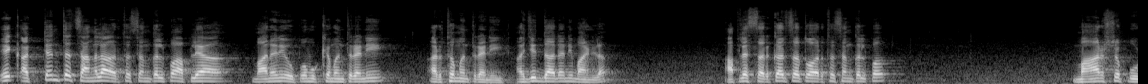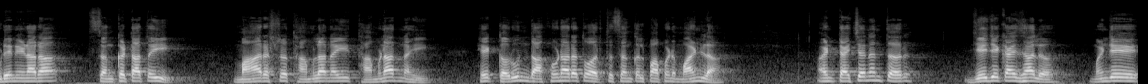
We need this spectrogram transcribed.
एक अत्यंत चांगला अर्थसंकल्प आपल्या माननीय उपमुख्यमंत्र्यांनी अर्थमंत्र्यांनी अजितदादांनी मांडला. आपल्या सरकारचा तो अर्थसंकल्प. महाराष्ट्र पुढे नेणारा संकटातही महाराष्ट्र थांबला नाही थांबणार नाही हे करून दाखवणारा तो अर्थसंकल्प आपण मांडला. आणि त्याच्यानंतर जे जे काय झालं म्हणजे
